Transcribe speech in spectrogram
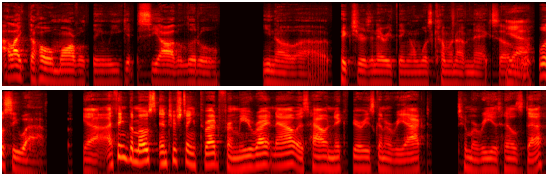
I like the whole Marvel thing where you get to see all the little, you know, uh, pictures and everything on what's coming up next. So yeah. we'll, we'll see what happens. Yeah, I think the most interesting thread for me right now is how Nick Fury is going to react to Maria Hill's death,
